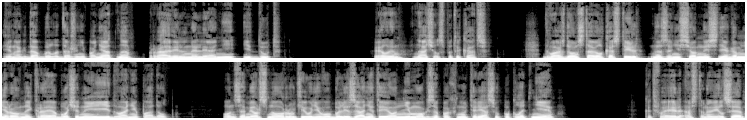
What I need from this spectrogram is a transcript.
Иногда было даже непонятно, правильно ли они идут. Хелвин начал спотыкаться. Дважды он ставил костыль на занесенный снегом неровный край обочины и едва не падал. Он замерз, но руки у него были заняты, и он не мог запахнуть рясу поплотнее. Катфаэль остановился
